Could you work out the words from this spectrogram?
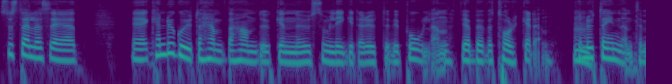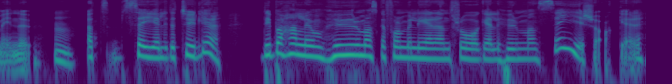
Så ställer sig att kan du gå ut och hämta handduken nu som ligger där ute vid poolen? För jag behöver torka den. Kan mm. du ta in den till mig nu? Mm. Att säga lite tydligare. Det bara handlar om hur man ska formulera en fråga eller hur man säger saker.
